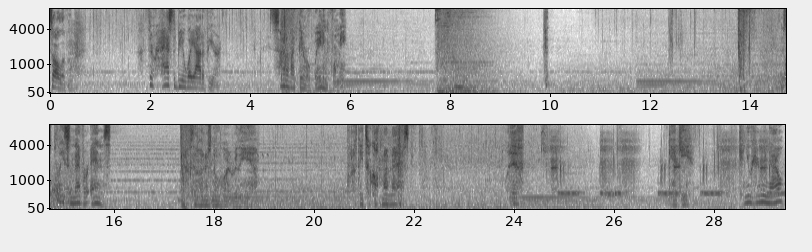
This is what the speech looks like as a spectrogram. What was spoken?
That's all of them. There has to be a way out of here. It sounded like they were waiting for me. This place never ends. What if the hunters know who I really am? What if they took off my mask? What if... Ganke, can you hear me now?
